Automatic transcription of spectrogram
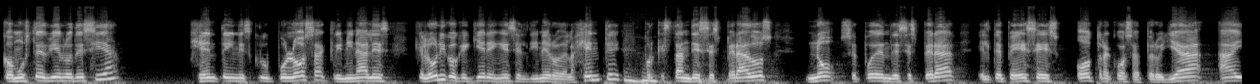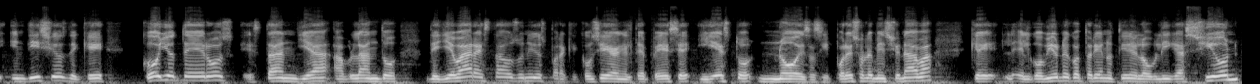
como usted bien lo decía, gente inescrupulosa, criminales que lo único que quieren es el dinero de la gente porque están desesperados, no se pueden desesperar, el TPS es otra cosa, pero ya hay indicios de que coyoteros están ya hablando de llevar a Estados Unidos para que consigan el TPS y esto no es así. Por eso le mencionaba que el gobierno ecuatoriano tiene la obligación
